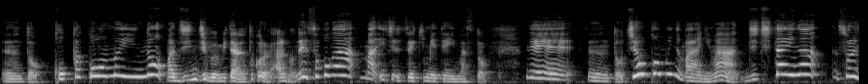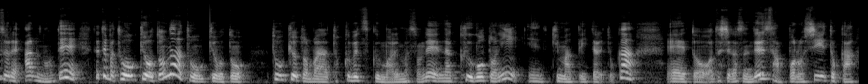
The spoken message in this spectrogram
うんと、国家公務員の、ま、人事部みたいなところがあるので、そこが、まあ、一律で決めていますと。で、うんと、地方公務員の場合には、自治体がそれぞれあるので、例えば東京都なら東京都、東京都の場合は特別区もありますので、な区ごとに決まっていたりとか、えっ、ー、と、私が住んでる札幌市とか、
